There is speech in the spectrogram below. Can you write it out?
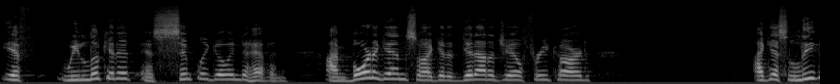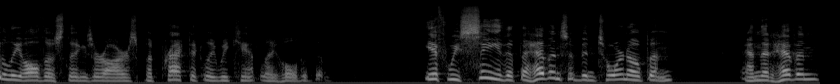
If we look at it as simply going to heaven, I'm born again, so I get a get out of jail free card. I guess legally all those things are ours, but practically we can't lay hold of them. If we see that the heavens have been torn open and that heaven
